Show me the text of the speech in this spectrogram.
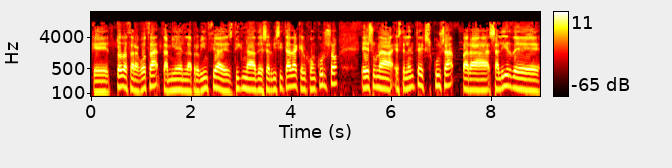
que toda Zaragoza, también la provincia, es digna de ser visitada, que el concurso es una excelente excusa para salir de,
